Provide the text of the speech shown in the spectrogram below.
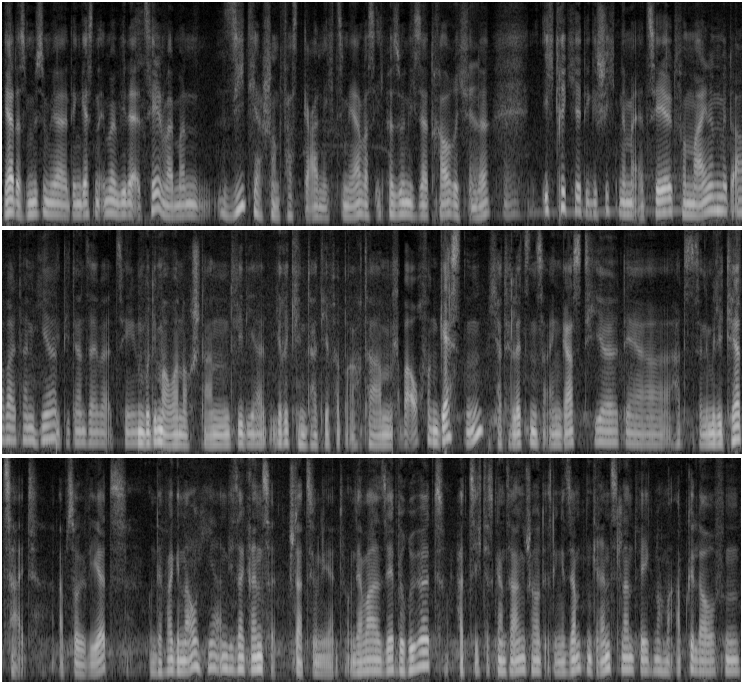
Ja, das müssen wir den Gästen immer wieder erzählen, weil man sieht ja schon fast gar nichts mehr, was ich persönlich sehr traurig finde. Ja. Ich kriege hier die Geschichten immer erzählt von meinen Mitarbeitern hier, die dann selber erzählen, wo die Mauer noch stand, wie die halt ihre Kindheit hier verbracht haben. Aber auch von Gästen. Ich hatte letztens einen Gast hier, der hat seine Militärzeit absolviert und der war genau hier an dieser Grenze stationiert. Und er war sehr berührt, hat sich das Ganze angeschaut, ist den gesamten Grenzlandweg nochmal abgelaufen.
